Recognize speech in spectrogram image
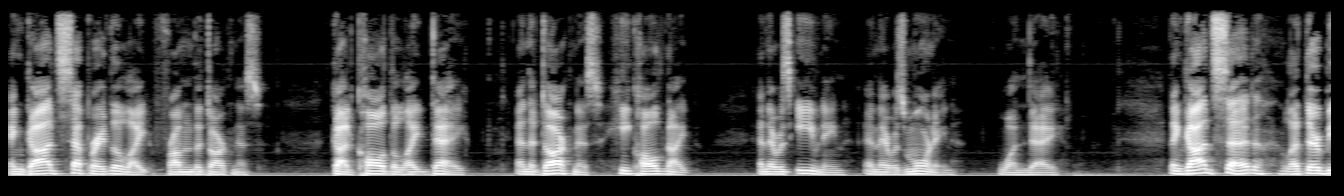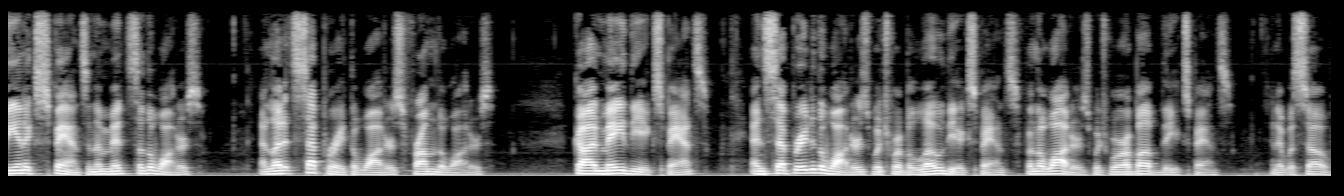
and God separated the light from the darkness. God called the light day, and the darkness he called night. And there was evening, and there was morning, one day. Then God said, Let there be an expanse in the midst of the waters, and let it separate the waters from the waters. God made the expanse, and separated the waters which were below the expanse from the waters which were above the expanse. And it was so.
